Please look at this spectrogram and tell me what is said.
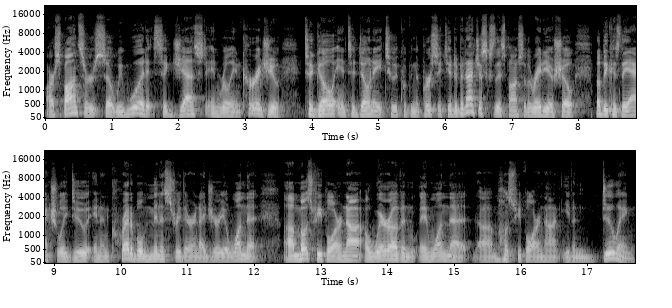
our sponsors. So we would suggest and really encourage you to go and to donate to Equipping the Persecuted, but not just because they sponsor the radio show, but because they actually do an incredible ministry there in Nigeria, one that uh, most people are not aware of and, and one that uh, most people are not even doing.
